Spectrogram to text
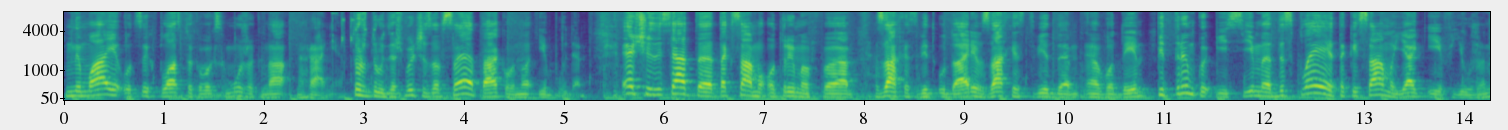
немає оцих пластикових смужок на грані. Тож, друзі, швидше за все, так воно і буде. Edge 60 е, так само отримав е, захист від ударів, захист від води, підтримку і 7 дисплеї такий самий, як і Fusion.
